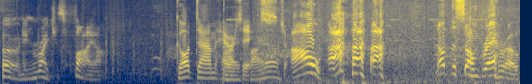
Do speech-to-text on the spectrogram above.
Burn in righteous fire. Goddamn heretics. fire. Ch- Ow! Not the sombrero!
